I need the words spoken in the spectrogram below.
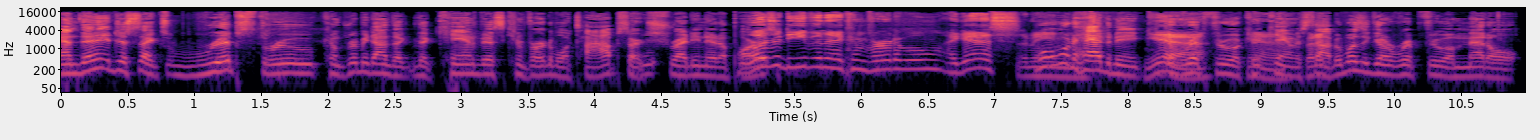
and then it just like rips through, comes ripping down the, the canvas convertible top, starts shredding it apart. Was it even a convertible? I guess. I mean, well, it would have had to be yeah, to rip through a yeah, canvas top. It, wasn't going to rip through a metal,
